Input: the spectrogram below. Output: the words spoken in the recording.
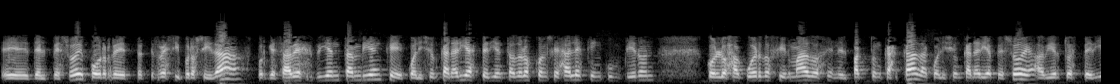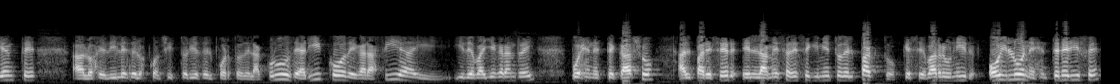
eh, del PSOE por reciprocidad, porque sabes bien también que Coalición Canaria ha expedientado a los concejales que incumplieron con los acuerdos firmados en el pacto en cascada, Coalición Canaria-PSOE, ha abierto expediente a los ediles de los consistorios del Puerto de la Cruz, de Arico, de Garafía y, y de Valle Gran Rey, pues en este caso, al parecer, en la mesa de seguimiento del pacto, que se va a reunir hoy lunes en Tenerife,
